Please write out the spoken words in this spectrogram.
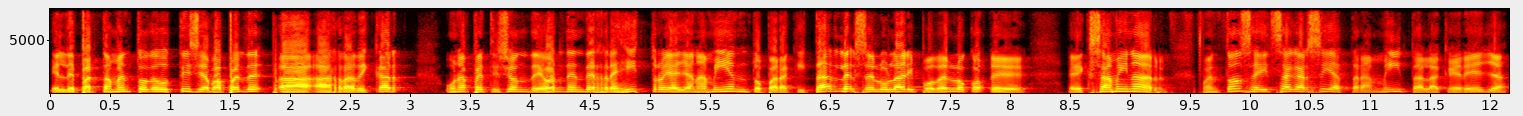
el Departamento de Justicia va a, perder, a radicar una petición de orden de registro y allanamiento para quitarle el celular y poderlo eh, examinar, pues entonces Itza García tramita la querella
